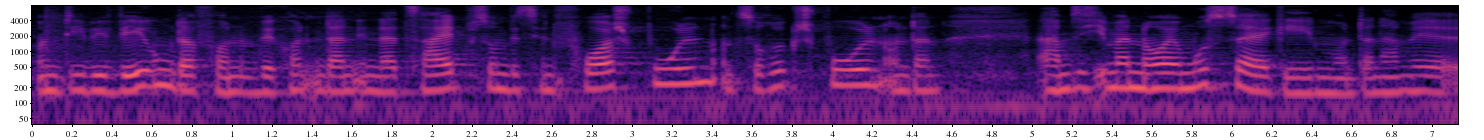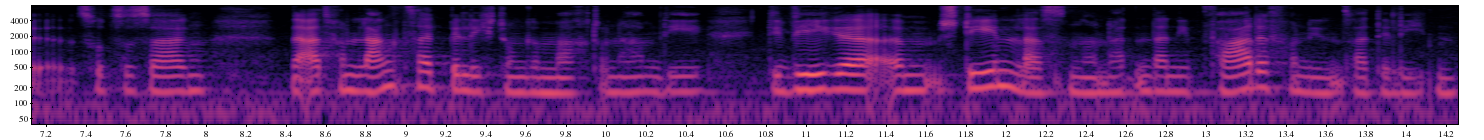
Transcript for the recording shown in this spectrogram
Und die Bewegung davon, wir konnten dann in der Zeit so ein bisschen vorspulen und zurückspulen und dann haben sich immer neue Muster ergeben. Und dann haben wir sozusagen eine Art von Langzeitbelichtung gemacht und haben die, die Wege ähm, stehen lassen und hatten dann die Pfade von den Satelliten.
